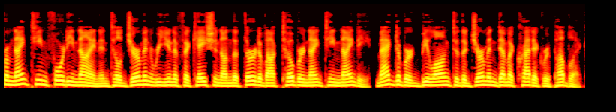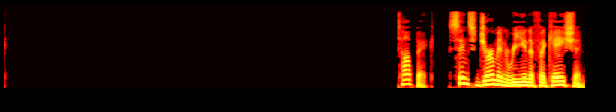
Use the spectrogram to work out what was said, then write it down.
From 1949 until German reunification on 3 October 1990, Magdeburg belonged to the German Democratic Republic. Since German reunification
